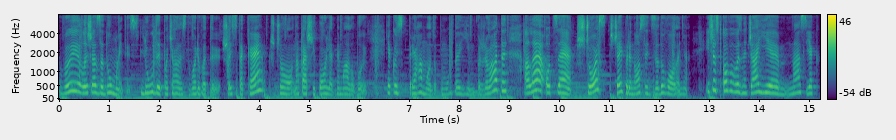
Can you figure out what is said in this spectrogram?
Ви лише задумайтесь, люди почали створювати щось таке, що на перший погляд не мало би якось прямо допомогти їм виживати, але оце щось ще й приносить задоволення і частково визначає нас як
